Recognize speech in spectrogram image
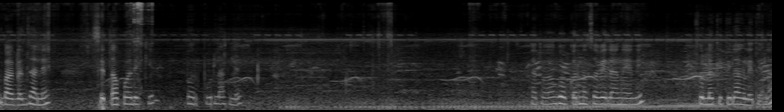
बागत झाले. सीताफळ देखील. भरपूर लागले. त्यात बघा गोकर्णाचं वेलाने आणि फुलं किती लागले त्याला.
